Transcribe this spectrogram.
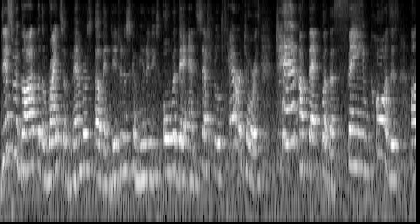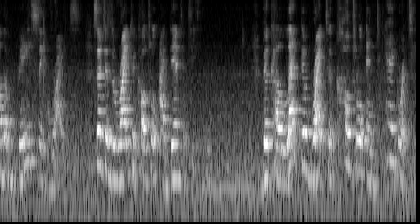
disregard for the rights of members of indigenous communities over their ancestral territories can affect for the same causes other basic rights, such as the right to cultural identity, the collective right to cultural integrity,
